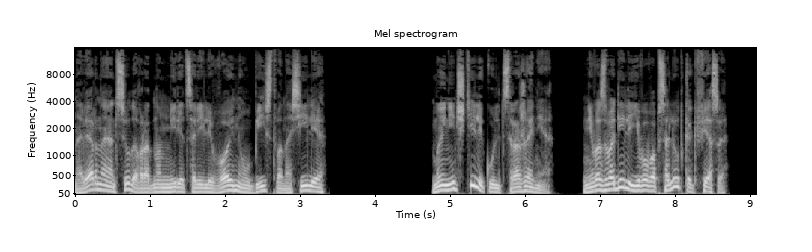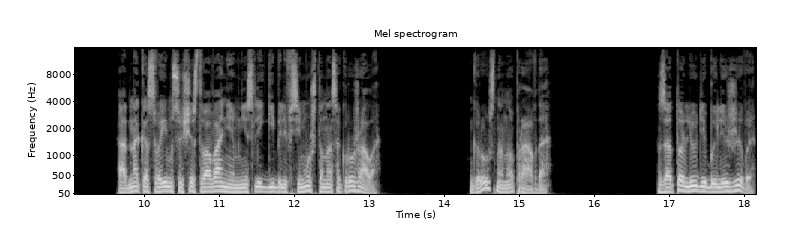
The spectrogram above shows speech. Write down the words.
Наверное, отсюда в родном мире царили войны, убийства, насилие. Мы не чтили культ сражения, не возводили его в абсолют, как фесы, однако своим существованием несли гибель всему, что нас окружало. Грустно, но правда. Зато люди были живы.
